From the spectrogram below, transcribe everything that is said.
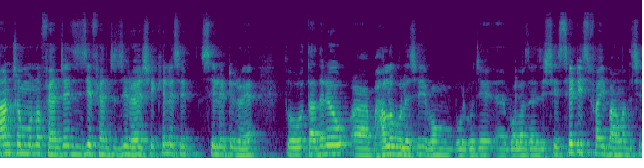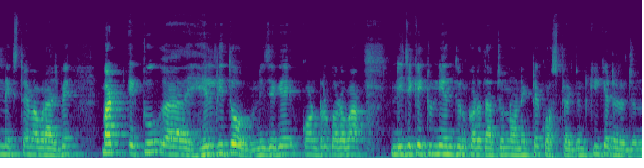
মানসম্পন্ন ফ্র্যাঞ্চাইজি যে ফ্র্যাঞ্চাইজির হয়ে সে খেলেছে সিলেটের হয়ে। তো তাদেরও ভালো বলেছে এবং বলব যে বলা যায় যে সে স্যাটিসফাই বাংলাদেশের নেক্সট টাইম আবার আসবে। বাট একটু হেলদি তো নিজেকে কন্ট্রোল করা বা নিজেকে একটু নিয়ন্ত্রণ করা তার জন্য অনেকটাই কষ্ট একজন ক্রিকেটারের জন্য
